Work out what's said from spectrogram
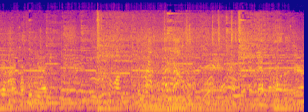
แค่ไหนครับโรงแรมแน่นๆนะครับโรงแรม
